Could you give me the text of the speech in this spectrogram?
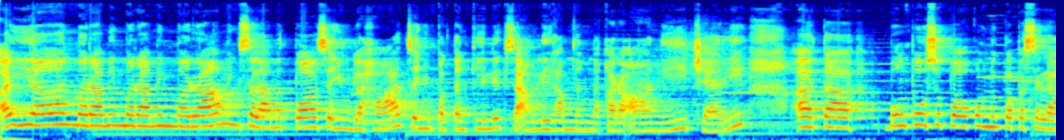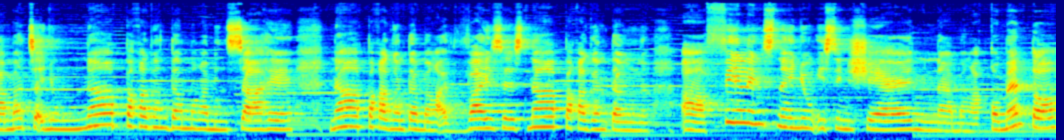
Ayan, maraming maraming maraming salamat po sa inyong lahat, sa inyong pagtangkilik sa ang liham ng nakaraan ni Cherry. At ah, buong puso po akong nagpapasalamat sa inyong napakagandang mga mensahe, napakagandang mga advices, napakagandang ah, feelings na inyong isinishare na mga komento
